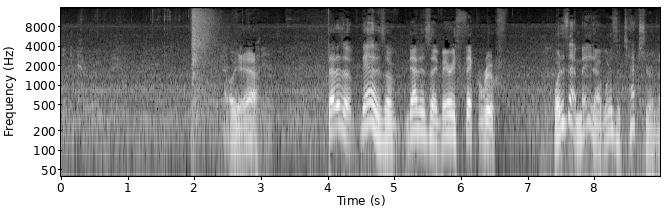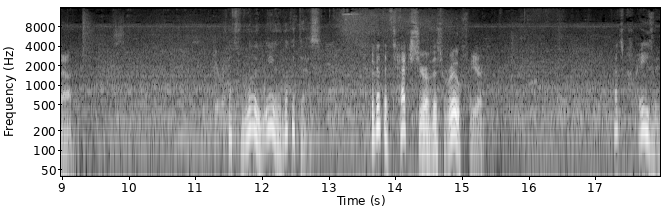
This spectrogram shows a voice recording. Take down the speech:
Look at that roof, man. Oh yeah. That is a that is a that is a very thick roof. What is that made of? What is the texture of that? We can get right That's really weird. Look at this. Look at the texture of this roof here. That's crazy.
